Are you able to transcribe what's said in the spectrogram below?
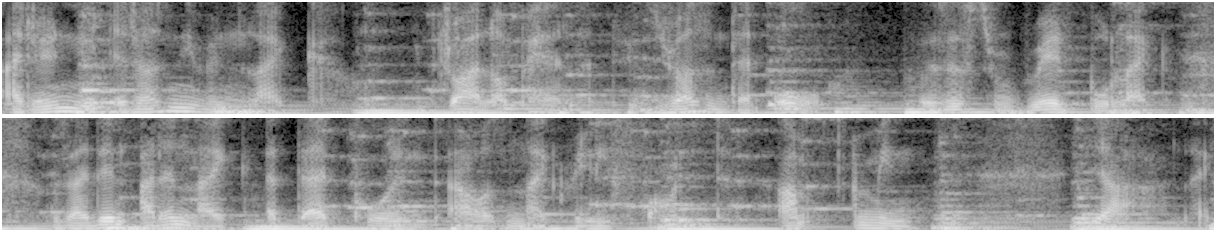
I didn't. It wasn't even like dry pen. It wasn't at all. It was just Red Bull, like, because I didn't. I didn't like at that point. I wasn't like really fond. Um, I mean, yeah, like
